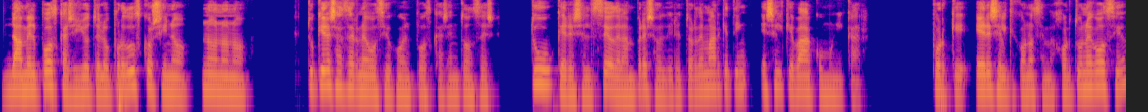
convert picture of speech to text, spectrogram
dame el podcast y yo te lo produzco, sino, no, no, no. Tú quieres hacer negocio con el podcast, entonces tú, que eres el CEO de la empresa o el director de marketing, es el que va a comunicar porque eres el que conoce mejor tu negocio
